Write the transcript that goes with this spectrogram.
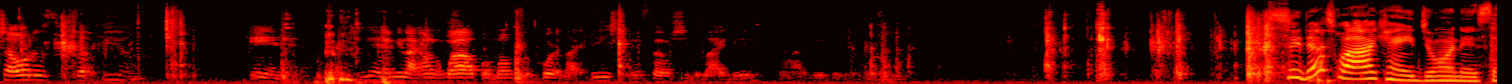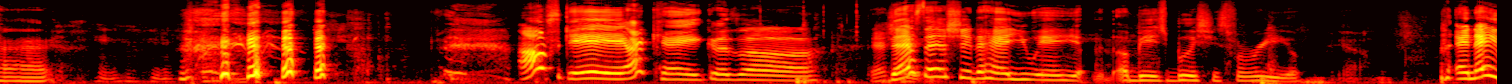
shoulders up here. And she like on the wall for most support like this. And so she was like this and like this. See, that's why I can't join this side. I'm scared. I can't, cause uh, That that's shit- that shit that had you in a bitch bushes for real. And they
